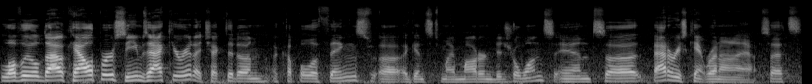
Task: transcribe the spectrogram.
lovely little dial caliper, seems accurate. I checked it on a couple of things uh, against my modern digital ones, and uh, batteries can't run on that, so that's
